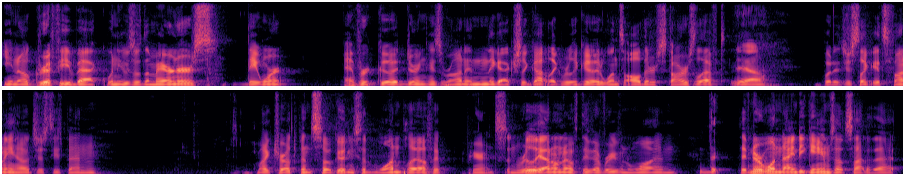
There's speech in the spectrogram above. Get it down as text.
you know Griffey back when he was with the Mariners, they weren't ever good during his run, and they actually got like really good once all their stars left. yeah, But it's just like it's funny how it's just he's been Mike Trout's been so good. And he said one playoff appearance, and really I don't know if they've ever even won. The- They've never won ninety games outside of that.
